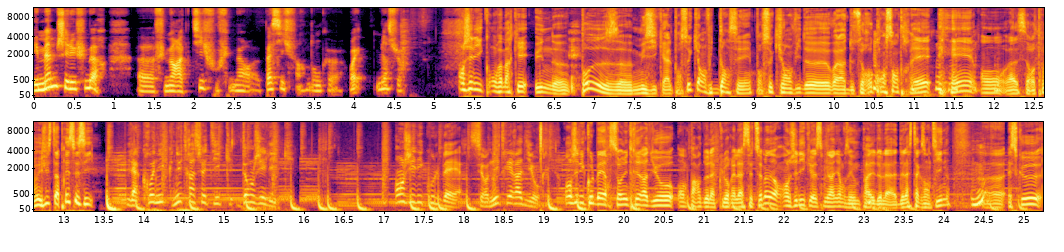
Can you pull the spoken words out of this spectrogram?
et même chez les fumeurs, fumeurs actifs ou fumeurs passifs. Hein. Donc, ouais, bien sûr. Angélique, on va marquer une pause musicale pour ceux qui ont envie de danser, pour ceux qui ont envie de, voilà, de se reconcentrer et on va se retrouver juste après ceci. La chronique nutraceutique d'Angélique. Angélique Coulbert sur Nutri Radio. Angélique Coulbert sur Nutri Radio, on parle de la chlorella cette semaine. Angélique, la semaine dernière, vous avez nous parlé de la, de la staxanthine. Mhm. Euh, est-ce que,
